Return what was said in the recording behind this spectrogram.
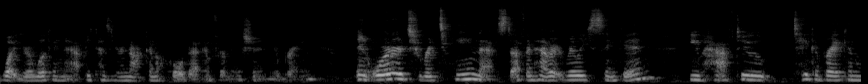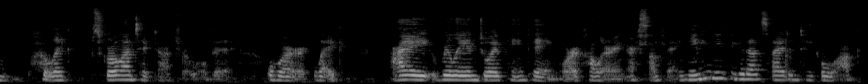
what you're looking at because you're not going to hold that information in your brain. In order to retain that stuff and have it really sink in, you have to take a break and like scroll on TikTok for a little bit or like I really enjoy painting or coloring or something. Maybe you need to get outside and take a walk.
